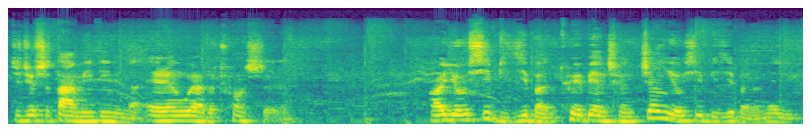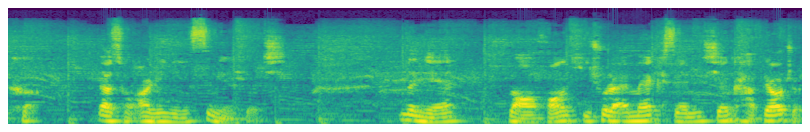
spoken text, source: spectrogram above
这就是大名鼎鼎的 Alienware 的创始人。而游戏笔记本蜕变成真游戏笔记本的那一刻。要从二零零四年说起，那年老黄提出了 MXM 显卡标准，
